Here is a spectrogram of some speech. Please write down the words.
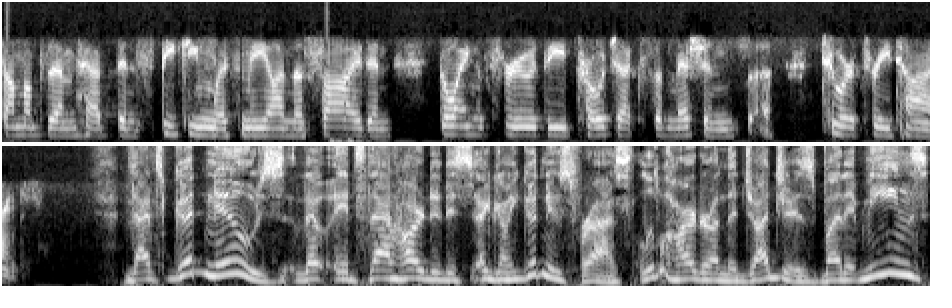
some of them have been speaking with me on the side and going through the project submissions uh, two or three times. That's good news. That it's that hard to. Dis- I mean, good news for us. A little harder on the judges, but it means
